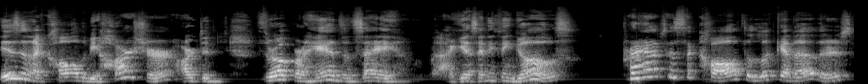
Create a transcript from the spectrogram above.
isn't a call to be harsher or to throw up our hands and say, I guess anything goes. Perhaps it's a call to look at others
